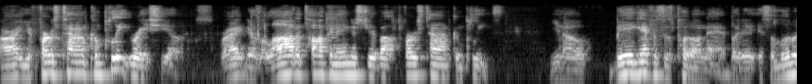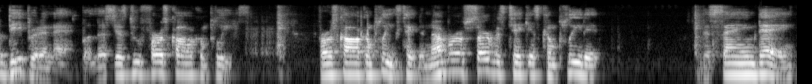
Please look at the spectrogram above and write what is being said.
All right, your first time complete ratios, right? There's a lot of talk in the industry about first time completes. You know, big emphasis put on that, but it's a little deeper than that. But let's just do first call completes. First call completes. Take the number of service tickets completed the same day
